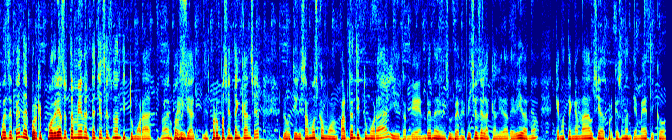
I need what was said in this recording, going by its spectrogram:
Pues depende, porque podría ser también el THC es un antitumoral, ¿no? Entonces, si al- es para un paciente en cáncer, lo utilizamos como en parte antitumoral y también sus beneficios de la calidad de vida, ¿no? Que no tenga náuseas porque es un antiemético,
